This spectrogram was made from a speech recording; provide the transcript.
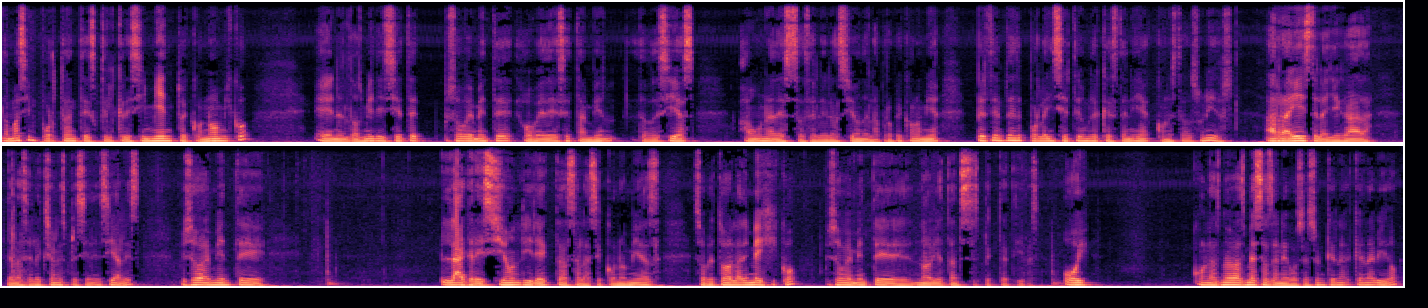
lo más importante es que el crecimiento económico en el 2017, pues obviamente obedece también, lo decías, a una desaceleración de la propia economía, precisamente por la incertidumbre que se tenía con Estados Unidos. A raíz de la llegada de las elecciones presidenciales, pues obviamente la agresión directa hacia las economías, sobre todo la de México, pues obviamente no había tantas expectativas. Hoy, con las nuevas mesas de negociación que, han habido,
